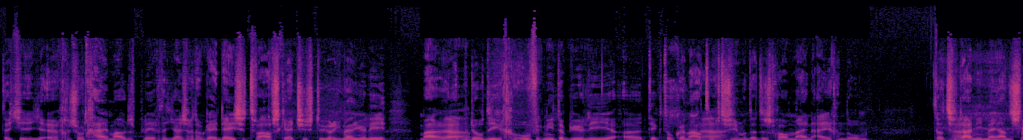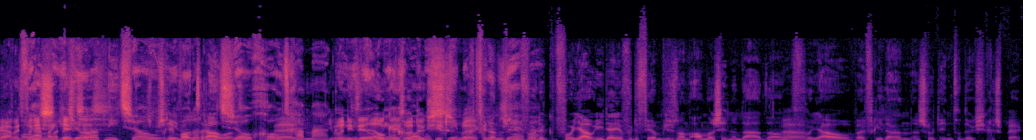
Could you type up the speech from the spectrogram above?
dat je, een soort geheimhoudersplicht, dat jij zegt, oké, deze 12 sketches stuur ik naar jullie, maar Ja. ik bedoel, die hoef ik niet op jullie eh, TikTok-kanaal Ja. terug te zien, want dat is gewoon mijn eigendom. Dat ze Ja. daar niet mee aan de slag Maar ja, maar mogen. je wil dat niet zo, je misschien wil dat niet zo groot Nee, gaan je maken. wil niet in wil elk meer gewoon een introductiegesprek- ik vind dat misschien voor, de, voor jouw ideeën voor de filmpjes dan anders inderdaad dan Ja. voor jou bij Frida een, een soort introductiegesprek.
